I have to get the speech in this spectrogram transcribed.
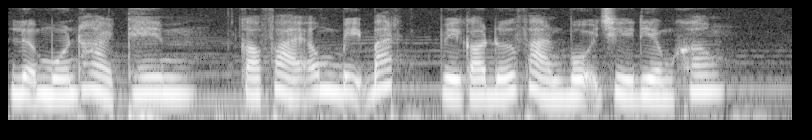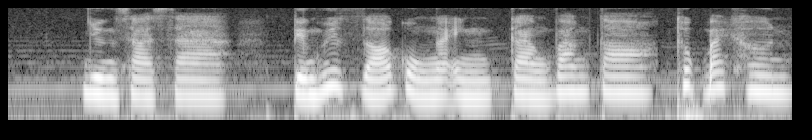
Lựa muốn hỏi thêm có phải ông bị bắt vì có đứa phản bội chỉ điểm không? Nhưng xa xa, tiếng huyết gió của ngạnh càng vang to, thúc bách hơn.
